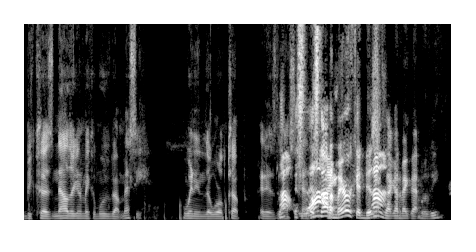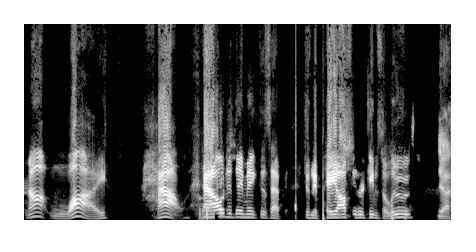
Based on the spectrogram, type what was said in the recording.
because now they're gonna make a movie about Messi winning the World Cup in his Wow. last. It's, chance. it's not Why? America. Disney's not going to make that movie. Not why. How? How did they make this happen? Did they pay off the other teams to lose? Yeah,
